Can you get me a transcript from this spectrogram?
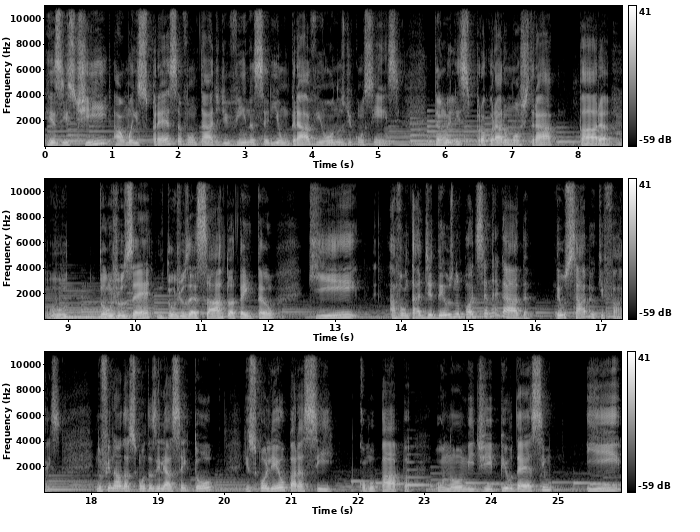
resistir a uma expressa vontade divina seria um grave ônus de consciência. Então, eles procuraram mostrar para o Dom José, Dom José Sarto até então, que a vontade de Deus não pode ser negada. Deus sabe o que faz. No final das contas, ele aceitou, escolheu para si, como Papa, o nome de Pio X e,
